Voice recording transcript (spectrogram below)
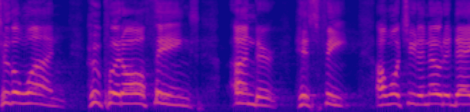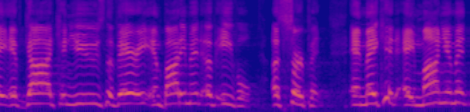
to the one who put all things under his feet. I want you to know today if God can use the very embodiment of evil, a serpent, and make it a monument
